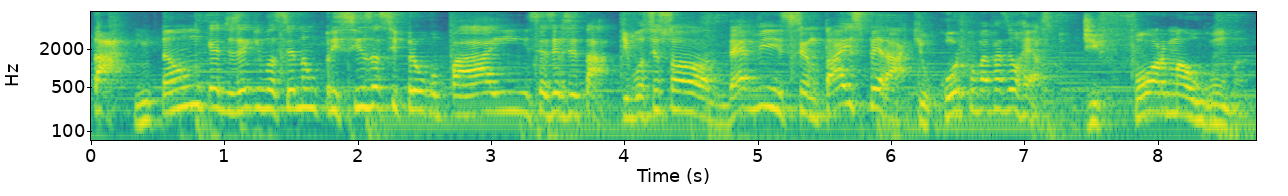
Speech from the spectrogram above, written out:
Tá, então quer dizer que você não precisa se preocupar em se exercitar, que você só deve sentar e esperar que o corpo vai fazer o resto. De forma alguma.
